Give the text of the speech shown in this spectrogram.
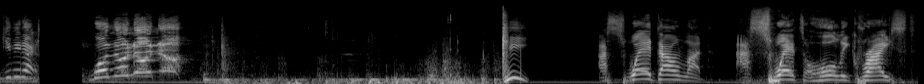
Give me that. What? No, no, no! I swear down, lad. I swear to holy Christ.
